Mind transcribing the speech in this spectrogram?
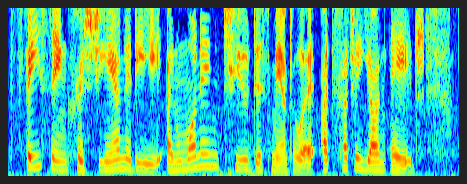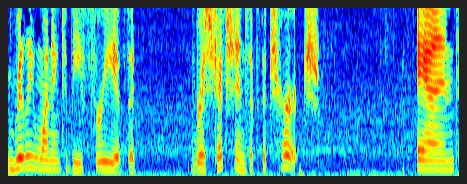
facing Christianity and wanting to dismantle it at such a young age, really wanting to be free of the restrictions of the church. And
